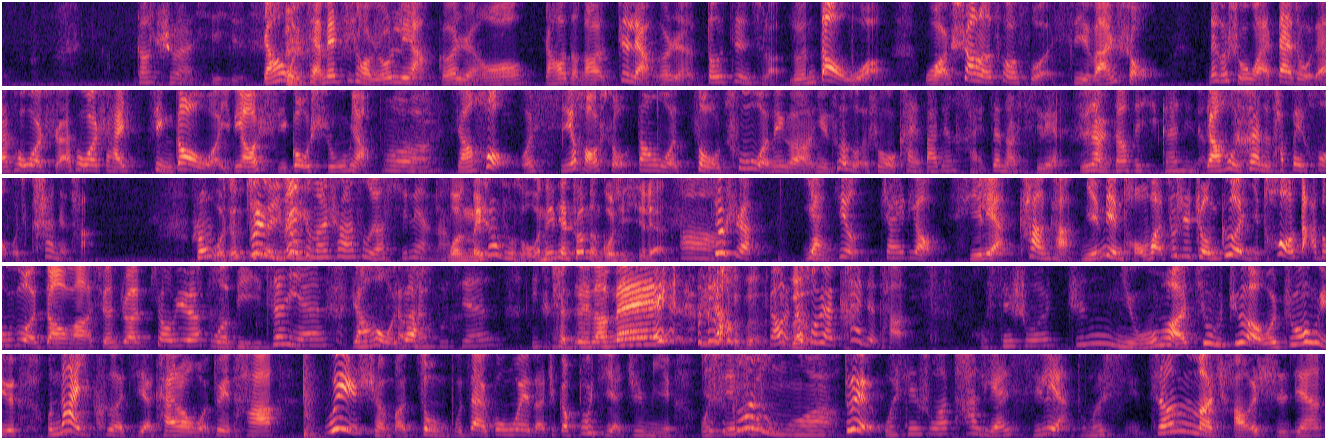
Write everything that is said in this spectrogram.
刚吃完洗洗，然后我前面至少有两个人哦，然后等到这两个人都进去了，轮到我，我上了厕所，洗完手，那个时候我还带着我的 Apple Watch，Apple Watch 还警告我一定要洗够十五秒。哇，然后我洗好手，当我走出我那个女厕所的时候，我看见巴金还在那儿洗脸，有点脏，得洗干净点。然后我站在他背后，我就看着他，说我就不是听了一为什么上完厕所要洗脸呢？我没上厕所，我那天专门过去洗脸的。啊，就是眼镜摘掉、洗脸、看看、抿抿头发，就是整个一套大动作，你知道吗？旋转、跳跃，我闭着眼，然后我在看不见，你 沉醉了没？然后扯醉了你在后面看着他，我心说真牛啊！就这，我终于，我那一刻解开了我对他为什么总不在工位的这个不解之谜。我就是心说，各种摸。对我心说，他连洗脸都能洗这么长时间，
